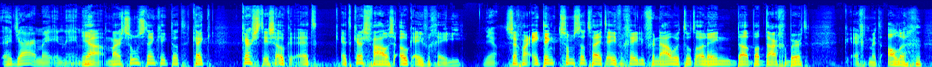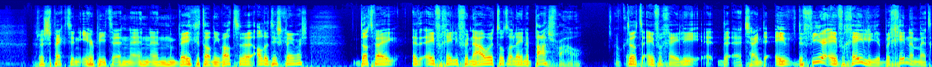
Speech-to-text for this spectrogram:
het jaar ermee innemen. Ja, maar soms denk ik dat... Kijk, kerst is ook... Het, het kerstverhaal is ook evangelie. Ja. Zeg maar, ik denk soms dat wij het evangelie vernauwen tot alleen dat wat daar gebeurt. Echt met alle respect en eerbied en, en, en weet ik het al niet wat, eh, alle disclaimers. Dat wij het evangelie vernauwen tot alleen het paasverhaal. Dat evangelie, eh, de, het zijn de, ev- de vier evangeliën beginnen met,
